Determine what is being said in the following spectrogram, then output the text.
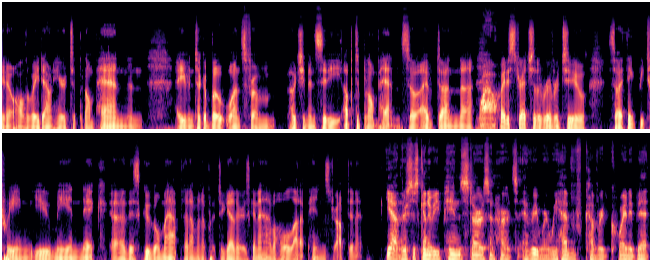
you know, all the way down here to Phnom Penh. And I even took a boat once from Ho Chi Minh City up to Phnom Penh. So I've done uh, Wow. quite a stretch of the river too. So I think between you, me, and Nick, uh, this Google map that I'm going to put together is going to have a whole lot of pins dropped in it. Yeah, there's just going to be pins, stars, and hearts everywhere. We have covered quite a bit.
